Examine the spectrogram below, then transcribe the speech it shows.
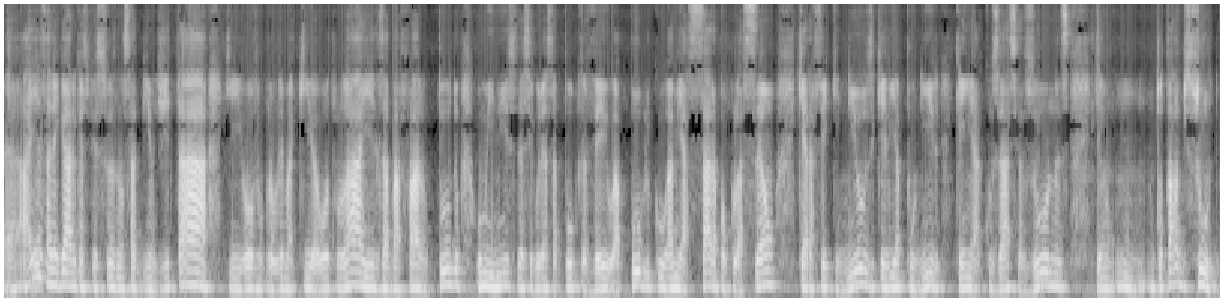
É, aí eles alegaram que as pessoas não sabiam digitar, que houve um problema aqui, outro lá, e eles abafaram tudo. O ministro da Segurança Pública veio a público ameaçar a população que era fake news que ele ia punir quem acusasse as urnas, que é um, um total absurdo.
